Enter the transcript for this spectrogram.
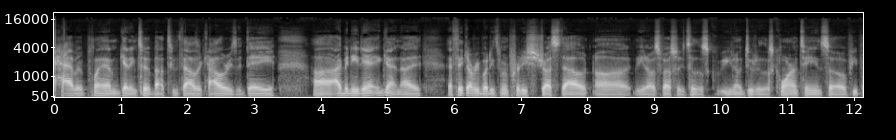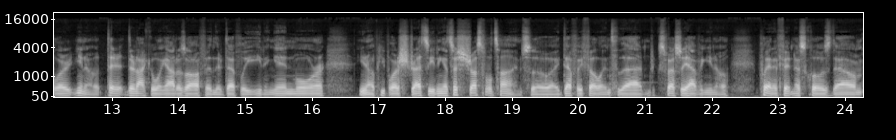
habit plan, getting to about 2,000 calories a day. Uh, I've been eating again. I I think everybody's been pretty stressed out, uh, you know, especially to this, you know, due to this quarantine. So people are, you know, they're they're not going out as often. They're definitely eating in more you know, people are stress eating. It's a stressful time. So I definitely fell into that, especially having, you know, Planet Fitness closed down.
